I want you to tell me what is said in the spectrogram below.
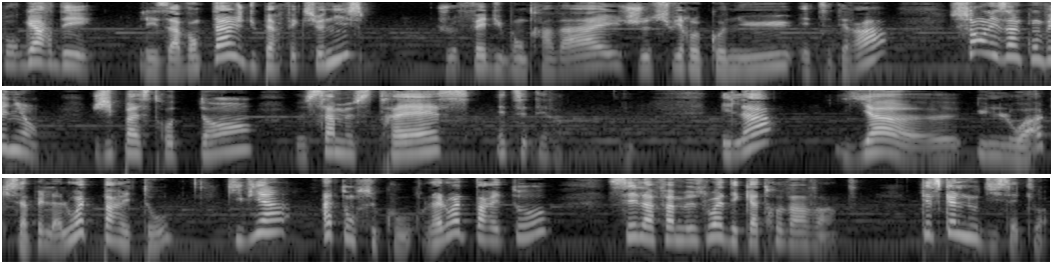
pour garder les avantages du perfectionnisme, je fais du bon travail, je suis reconnu, etc., sans les inconvénients. J'y passe trop de temps, ça me stresse, etc. Et là, il y a euh, une loi qui s'appelle la loi de Pareto qui vient à ton secours. La loi de Pareto, c'est la fameuse loi des 80-20. Qu'est-ce qu'elle nous dit cette loi?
